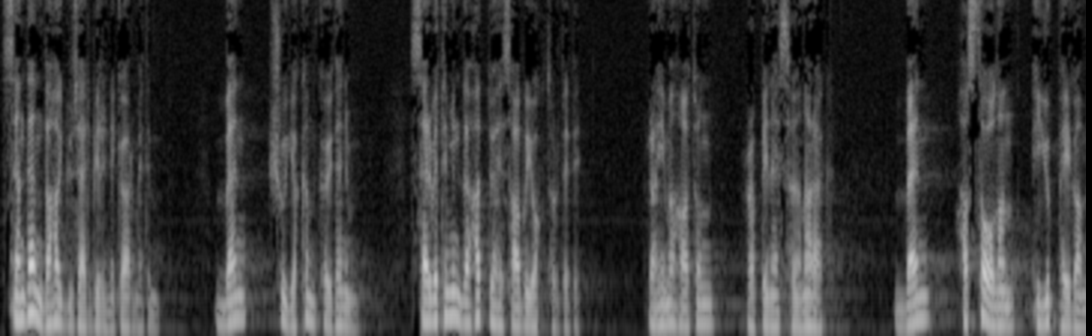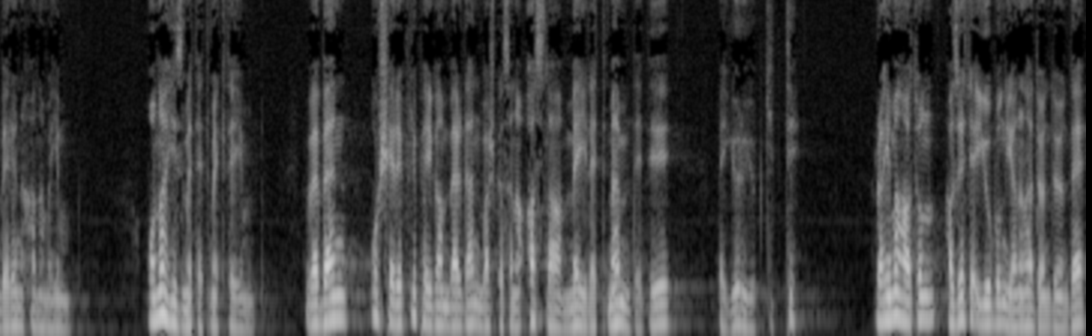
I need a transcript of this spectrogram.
Senden daha güzel birini görmedim. Ben şu yakın köydenim. Servetimin de haddü hesabı yoktur dedi. Rahime Hatun Rabbine sığınarak, ben hasta olan Eyüp peygamberin hanımıyım. Ona hizmet etmekteyim ve ben o şerefli peygamberden başkasına asla meyletmem dedi ve yürüyüp gitti. Rahime Hatun Hazreti Eyyub'un yanına döndüğünde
